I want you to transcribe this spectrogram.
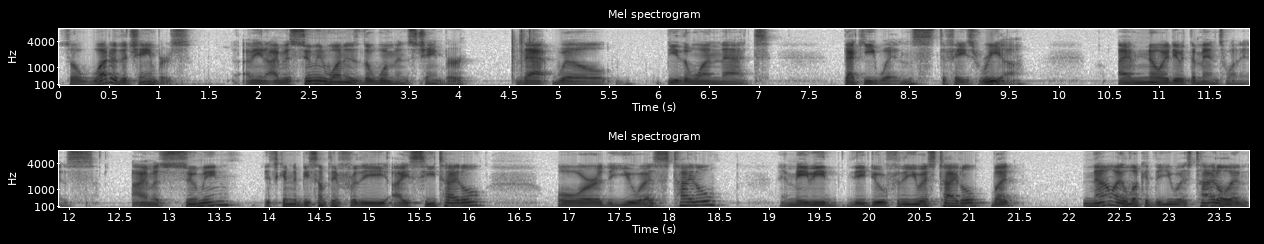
So what are the chambers? I mean, I'm assuming one is the women's chamber that will be the one that Becky wins to face Rhea. I have no idea what the men's one is. I'm assuming it's going to be something for the IC title or the US title, and maybe they do it for the US title, but now I look at the U.S. title and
